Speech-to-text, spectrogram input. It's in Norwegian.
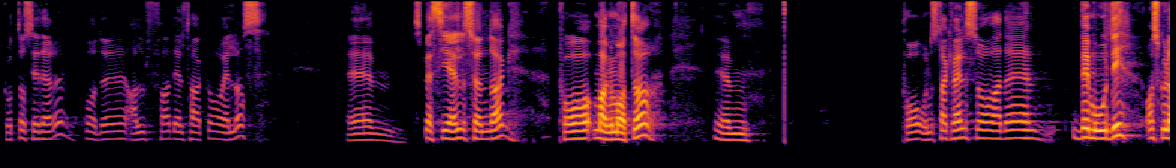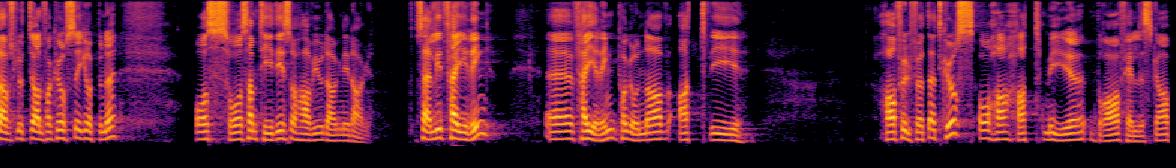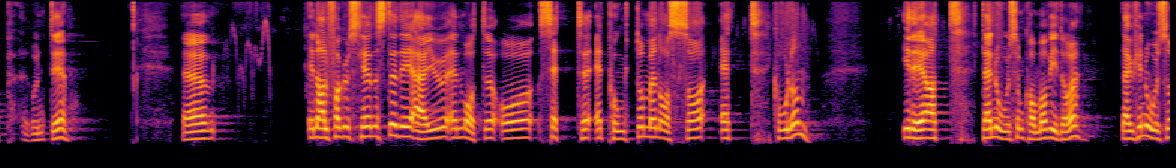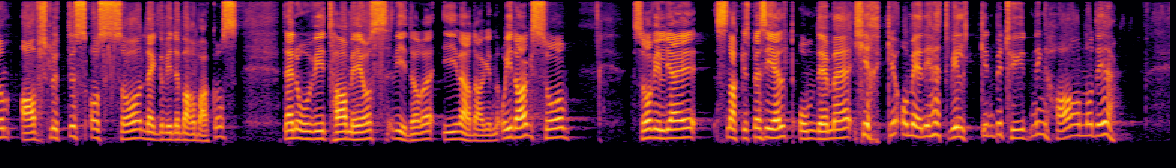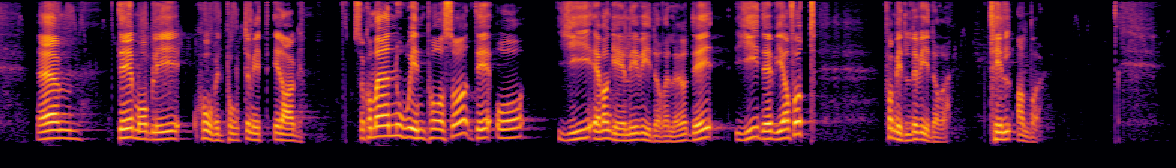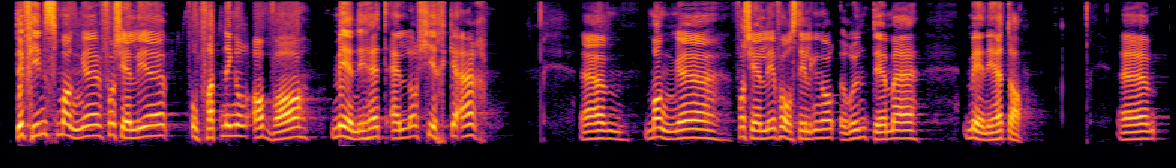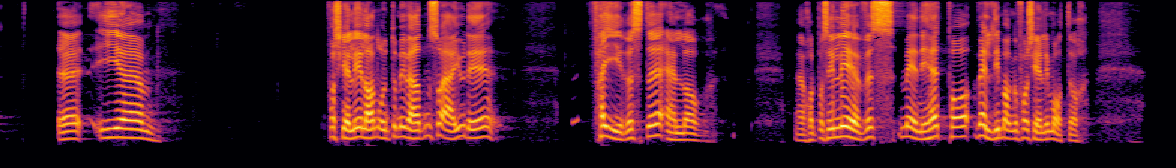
Godt å se dere, både alfadeltakere og ellers. Eh, spesiell søndag på mange måter. Eh, på onsdag kveld så var det vemodig å skulle avslutte alfakurset i gruppene. Og så samtidig så har vi jo dagen i dag. Så er det litt feiring. Eh, feiring på grunn av at vi har fullført et kurs og har hatt mye bra fellesskap rundt det. Eh, en alfagudstjeneste det er jo en måte å sette et punktum, men også et kolon, i det at det er noe som kommer videre. Det er jo ikke noe som avsluttes, og så legger vi det bare bak oss. Det er noe vi tar med oss videre i hverdagen. Og i dag så, så vil jeg snakke spesielt om det med kirke og menighet. Hvilken betydning har nå det? Det må bli hovedpunktet mitt i dag. Så kommer jeg noe inn på også det å gi evangeliet videre. Eller det, gi det vi har fått, formidle det videre til andre. Det fins mange forskjellige oppfatninger av hva menighet eller kirke er. Eh, mange forskjellige forestillinger rundt det med menigheter. Eh, eh, I eh, forskjellige land rundt om i verden så er jo det feires det, eller holdt på å si leves menighet på veldig mange forskjellige måter.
